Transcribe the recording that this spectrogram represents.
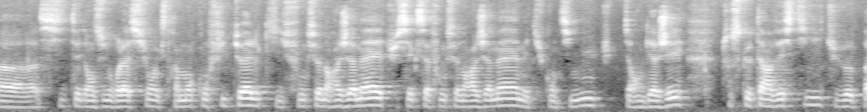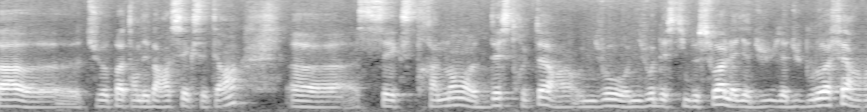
euh, si tu es dans une relation extrêmement conflictuelle qui fonctionnera jamais, tu sais que ça fonctionnera jamais, mais tu continues, tu t'es engagé, tout ce que tu as investi, tu veux pas, euh, tu veux pas t'en débarrasser, etc. Euh, c'est extrêmement destructeur hein, au niveau, au niveau de l'estime de soi. Là, il y a du, il y a du boulot à faire.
